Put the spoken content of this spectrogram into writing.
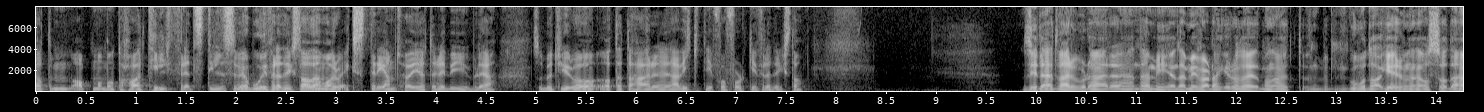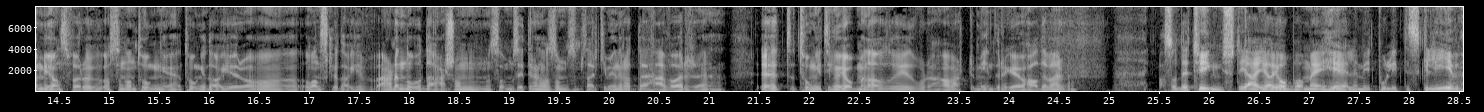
at, at man måtte ha tilfredsstillelse ved å bo i Fredrikstad. Den var jo ekstremt høy etter det byjubileet. Så det betyr jo at dette her er viktig for folk i Fredrikstad. Det er et verv hvor det er, det er, mye, det er mye, hverdager, og det, man har gode dager. Men også, det er mye ansvar og også noen tunge, tunge dager og, og, vanskelige dager. Er det noe der som, som sitter igjen som, som sterke minner, at det her var det er tunge ting å jobbe med, da, hvor det har vært mindre gøy å ha det vervet? Altså Det tyngste jeg har jobba med i hele mitt politiske liv,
